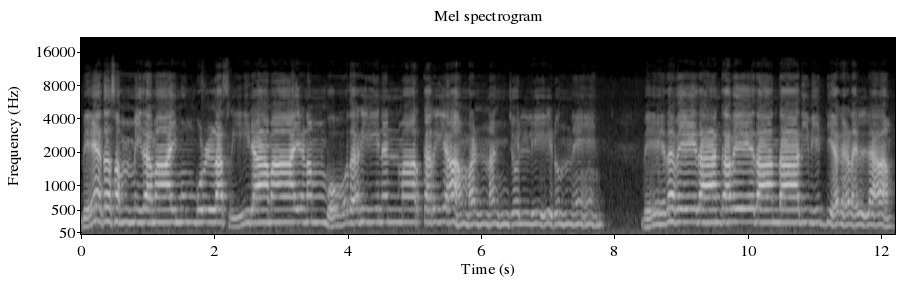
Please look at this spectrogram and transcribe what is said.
വേദസംഹിതമായി മുമ്പുള്ള ശ്രീരാമായണം ബോധഹീനന്മാർക്കറിയാം വണ്ണം ചൊല്ലിയിടുന്നേൻ. വേദവേദാംഗ വേദാന്താദി വിദ്യകളെല്ലാം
